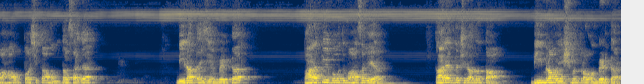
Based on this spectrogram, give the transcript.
ಮಹಾ ಉಪಾಸಿಕ ಮಮತಾ ಸಾಗರ್ ಮೀರಾತಾಯಿಜಿ ಅಂಬೇಡ್ಕರ್, ಭಾರತೀಯ ಬೌದ್ಧ ಮಹಾಸಭೆಯ ಕಾರ್ಯಾಧ್ಯಕ್ಷರಾದಂಥ ಭೀಮರಾವ್ ಯಶವಂತರಾವ್ ಅಂಬೇಡ್ಕರ್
